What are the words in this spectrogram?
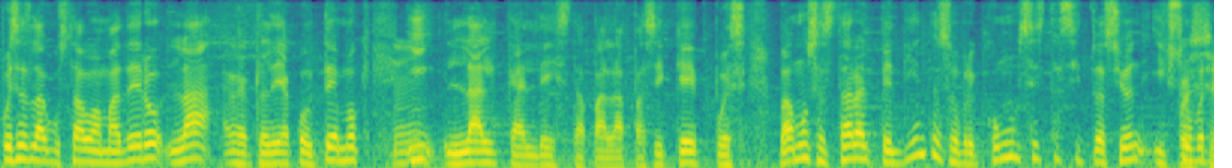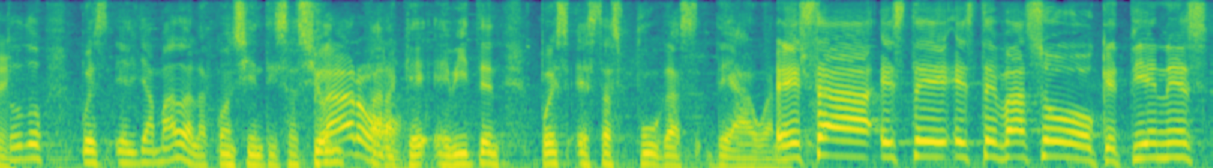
pues es la Gustavo Amadero, la alcaldía Cuauhtémoc y la alcaldía Iztapalapa. Así que pues vamos a estar al pendiente sobre cómo es esta situación y sobre Pues sí. todo pues el llamado a la concientización Claro. para que eviten pues estas fugas de agua. Esta, este, este vaso que tienes,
